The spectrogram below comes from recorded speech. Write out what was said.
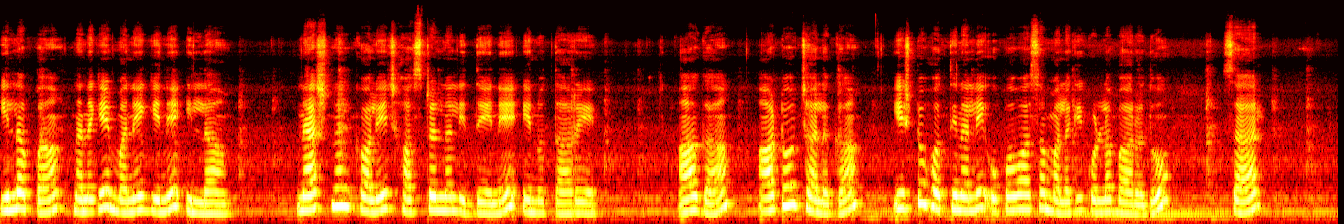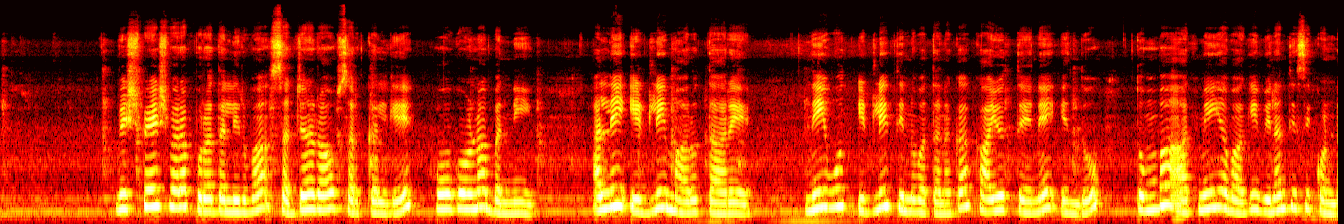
ಇಲ್ಲಪ್ಪ, ನನಗೆ ಮನೆಗಿನೇ ಇಲ್ಲ. ನ್ಯಾಷನಲ್ ಕಾಲೇಜ್ ಹಾಸ್ಟೆಲ್ನಲ್ಲಿದ್ದೇನೆ ಎನ್ನುತ್ತಾರೆ. ಆಗ ಆಟೋ ಚಾಲಕ, ಇಷ್ಟು ಹೊತ್ತಿನಲ್ಲಿ ಉಪವಾಸ ಮಲಗಿಕೊಳ್ಳಬಾರದು? ಸರ್ ವಿಶ್ವೇಶ್ವರಪುರದಲ್ಲಿರುವ ಸಜ್ಜನರಾವ್ ಸರ್ಕಲ್ಗೆ ಹೋಗೋಣ ಬನ್ನಿ. ಅಲ್ಲಿ ಇಡ್ಲಿ ಮಾರುತ್ತಾರೆ. ನೀವು ಇಡ್ಲಿ ತಿನ್ನುವ ತನಕ ಕಾಯುತ್ತೇನೆ ಎಂದು ತುಂಬ ಆತ್ಮೀಯವಾಗಿ ವಿನಂತಿಸಿಕೊಂಡ.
